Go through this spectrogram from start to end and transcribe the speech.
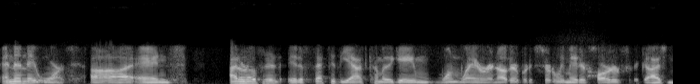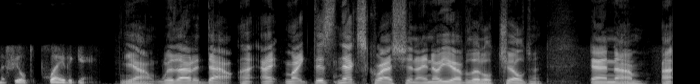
and then they weren't. Uh, and I don't know if it, it affected the outcome of the game one way or another, but it certainly made it harder for the guys in the field to play the game. Yeah, without a doubt. I, I, Mike, this next question, I know you have little children. And um, I,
